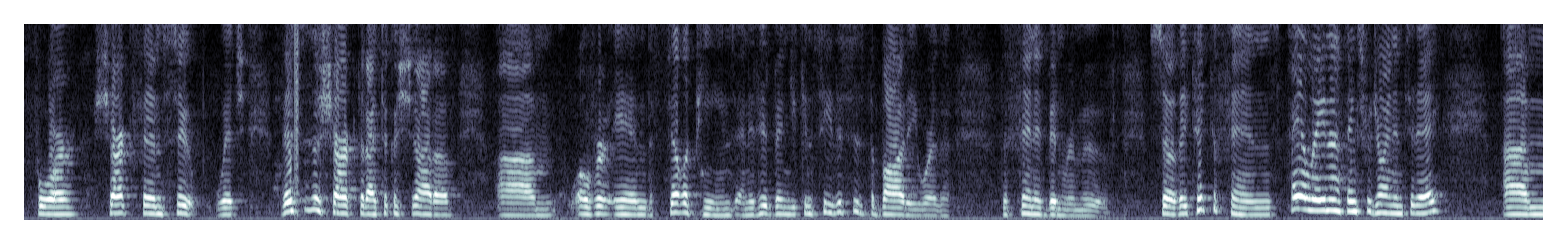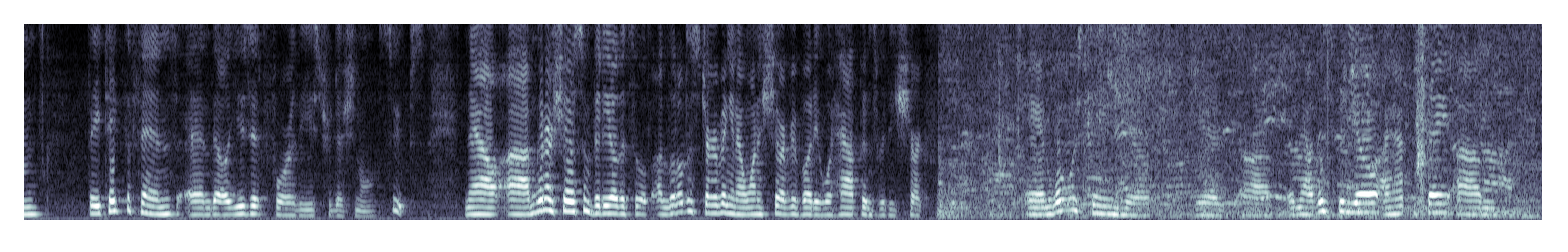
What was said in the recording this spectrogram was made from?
for shark fin soup, which this is a shark that I took a shot of um, over in the Philippines, and it had been. You can see this is the body where the the fin had been removed. So they take the fins. Hey Elena, thanks for joining today. Um, they take the fins and they'll use it for these traditional soups. Now, uh, I'm going to show some video that's a, a, little disturbing, and I want to show everybody what happens with these shark fins. And what we're seeing here is, uh, now this video, I have to say, um,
